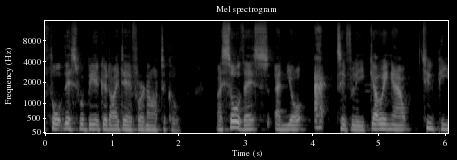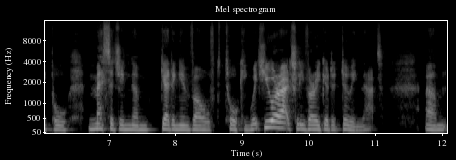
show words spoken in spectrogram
thought this would be a good idea for an article. I saw this and you're actively going out to people messaging them getting involved talking which you are actually very good at doing that. Um,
